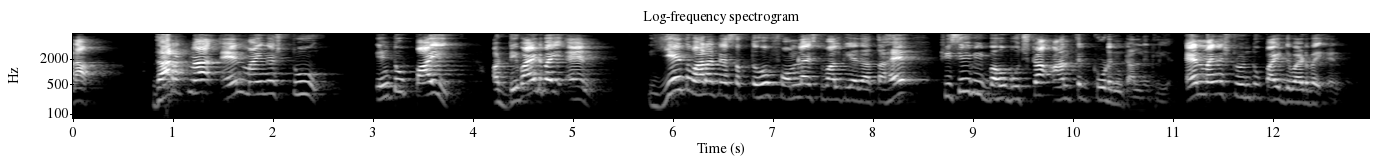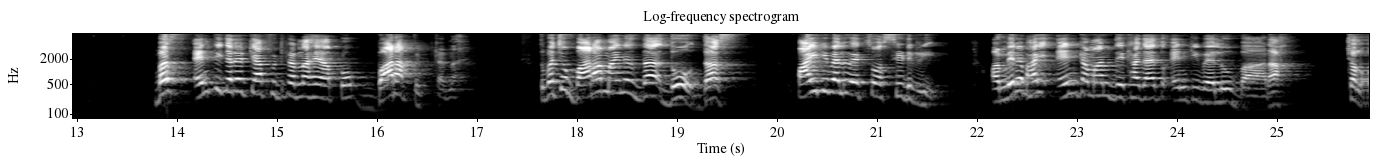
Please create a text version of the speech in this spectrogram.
है ना? N minus two into pi और डिवाइड बाई एन ये तुम्हारा कह सकते हो फॉर्मूला इस्तेमाल किया जाता है किसी भी बहुभुज का आंतरिक कोण निकालने के लिए। N minus two into pi divide by N बस एन की जगह क्या फिट करना है आपको? बारह फिट करना है। तो बच्चों, बारह माइनस दो दस पाई की वैल्यू एक सौ अस्सी डिग्री और मेरे भाई एन का मान देखा जाए तो एन की वैल्यू बारह। चलो,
